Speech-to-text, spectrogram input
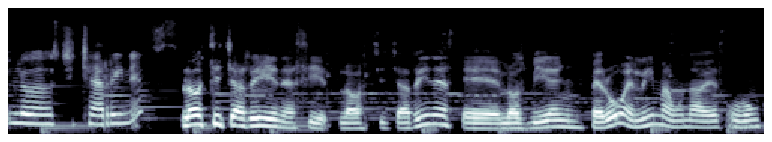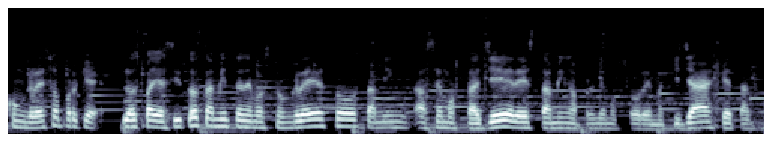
¿Los chicharrines? Los chicharrines, sí, los chicharrines. Eh, los vi en Perú, en Lima, una vez hubo un congreso porque los payasitos también tenemos congresos, también hacemos talleres, también aprendemos sobre maquillaje, también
